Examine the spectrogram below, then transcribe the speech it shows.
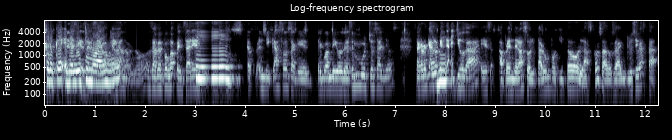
creo que en el último año... O sea, me pongo a pensar en, en mi caso, o sea, que tengo amigos de hace muchos años, o sea, creo que algo que te ayuda es aprender a soltar un poquito las cosas, o sea, inclusive hasta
